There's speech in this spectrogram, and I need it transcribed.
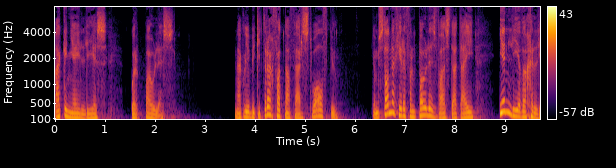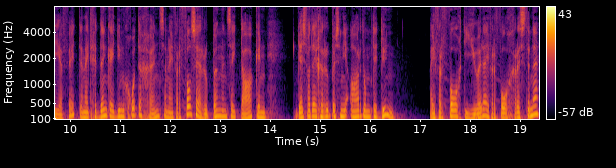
ek en jy lees oor Paulus. En ek wil 'n bietjie terugvat na vers 12 toe. Die omstandighede van Paulus was dat hy een lewe geleef het en hy het gedink hy doen God 'n guns en hy vervul sy roeping en sy taak en dis wat hy geroep is in die aarde om te doen. Hy vervolg die Jode, hy vervolg Christene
